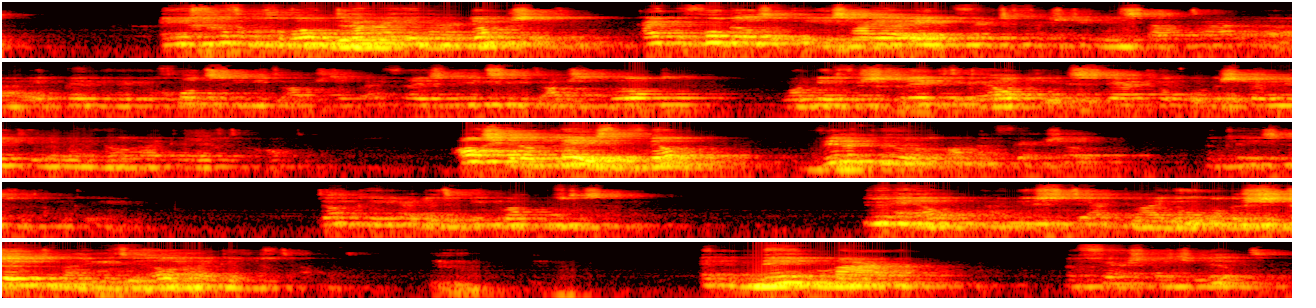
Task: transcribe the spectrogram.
En je gaat hem gewoon draaien naar dankzegging. Kijk bijvoorbeeld Jesaja 41 vers 10, het staat daar. Uh, ik ben de God, zie niet angstig en vrees niet, zie niet rond. Word niet verschrikt, ik help je, ik sterk je, ik ondersteun je met mijn heelrijke rechterhand. Als je dat leest, of wel willekeurig ander vers ook, dan kun je zeggen, dank u Heer. Dank u Heer dat ik niet bang hoef te zijn. U helpt mij, u sterkt mij, u ondersteunt mij met uw heelrijke rechterhand. En neem maar een vers wat je wilt.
